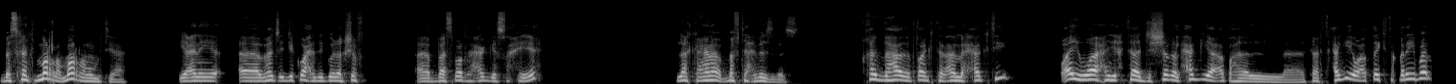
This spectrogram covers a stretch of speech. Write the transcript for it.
بس كانت مرة مرة ممتعة. يعني فجاه يجيك واحد يقول لك شوف آه، باسبورت حقي صحيح لكن أنا بفتح business خذ هذه بطاقة العمل حقتي وأي واحد يحتاج الشغل حقي أعطه ال card حقي وأعطيك تقريبا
